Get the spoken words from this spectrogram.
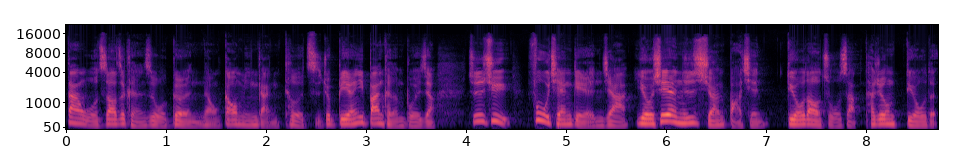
但我知道这可能是我个人那种高敏感特质，就别人一般可能不会这样，就是去付钱给人家，有些人就是喜欢把钱丢到桌上，他就用丢的。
